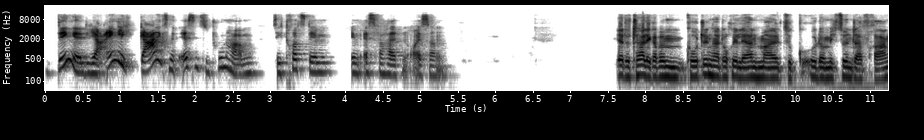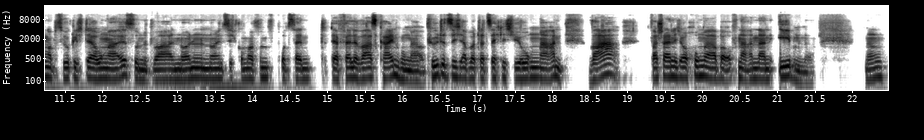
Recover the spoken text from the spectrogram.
Dinge, die ja eigentlich gar nichts mit Essen zu tun haben, sich trotzdem im Essverhalten äußern. Ja, total. Ich habe im Coaching halt auch gelernt, mal zu oder mich zu hinterfragen, ob es wirklich der Hunger ist. Und es war 99,5 Prozent der Fälle war es kein Hunger. Fühlte sich aber tatsächlich wie Hunger an. War wahrscheinlich auch Hunger, aber auf einer anderen Ebene. Ne?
